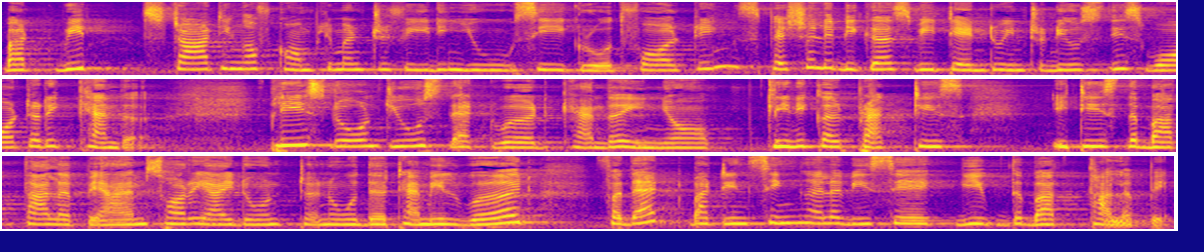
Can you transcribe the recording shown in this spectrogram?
But with starting of complementary feeding, you see growth faltering, especially because we tend to introduce this watery kanda. Please don't use that word kanda in your clinical practice it is the battalape. I am sorry, I don't know the Tamil word for that, but in Sinhala we say give the battalape.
